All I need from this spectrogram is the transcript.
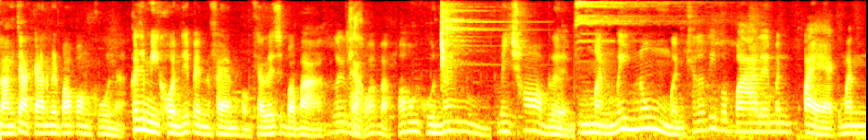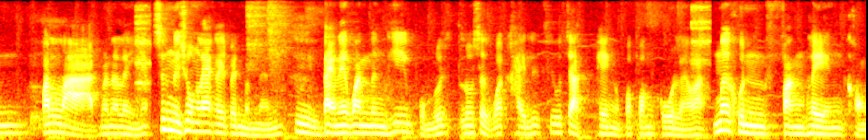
หลังจากการเป็นป๊อปปองกูลอะก็จะมีคนที่เป็นแฟนของแคลิบาบาก็จะบอกว่าแบบป๊อปปองกูลแม่งไม่ชอบเลย มันไม่นุ่มเหมือนแคลิบาบาเลยมันแปลกมันประหลาดมันอะไรอย่างเงี้ยซึ่งในช่วงแรกก็จะเป็นแบบนั้น อืม แต่ในวันหนึ่งที่ผมรู้รู้สึกว่าใครที่รู้จักเพลงของป๊อปปองกูลแล้วอะเมื่อคุณฟังเพลงของ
